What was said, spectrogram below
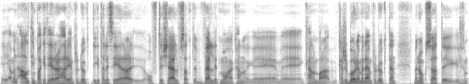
eh, ja men allting paketerar det här i en produkt, digitaliserar off the shelf så att väldigt många kan, eh, eh, kan bara kanske börja med den produkten men också att eh, liksom,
